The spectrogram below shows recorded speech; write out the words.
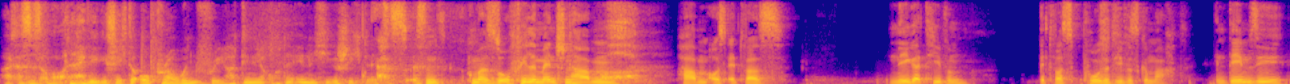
ah, das ist aber auch eine heavy Geschichte. Oprah Winfrey, hat die nicht auch eine ähnliche Geschichte? Ja, es, es sind, guck mal, so viele Menschen haben, oh. haben aus etwas Negativem etwas Positives gemacht, indem sie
